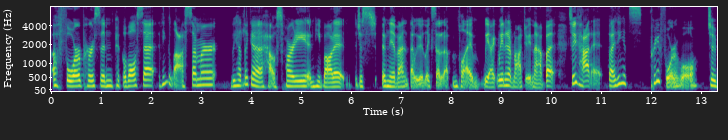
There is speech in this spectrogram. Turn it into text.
a four person pickleball set, I think last summer. We had like a house party and he bought it just in the event that we would like set it up and play. We, we ended up not doing that. But so we've had it, but I think it's pretty affordable to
